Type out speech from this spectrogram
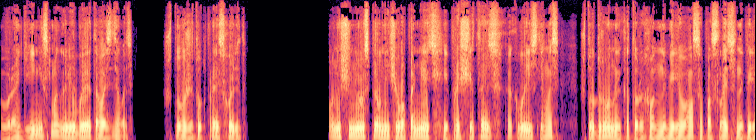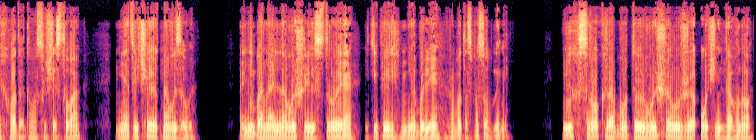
Враги не смогли бы этого сделать. Что же тут происходит? Он еще не успел ничего понять и просчитать, как выяснилось, что дроны, которых он намеревался послать на перехват этого существа, не отвечают на вызовы. Они банально вышли из строя и теперь не были работоспособными. Их срок работы вышел уже очень давно,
